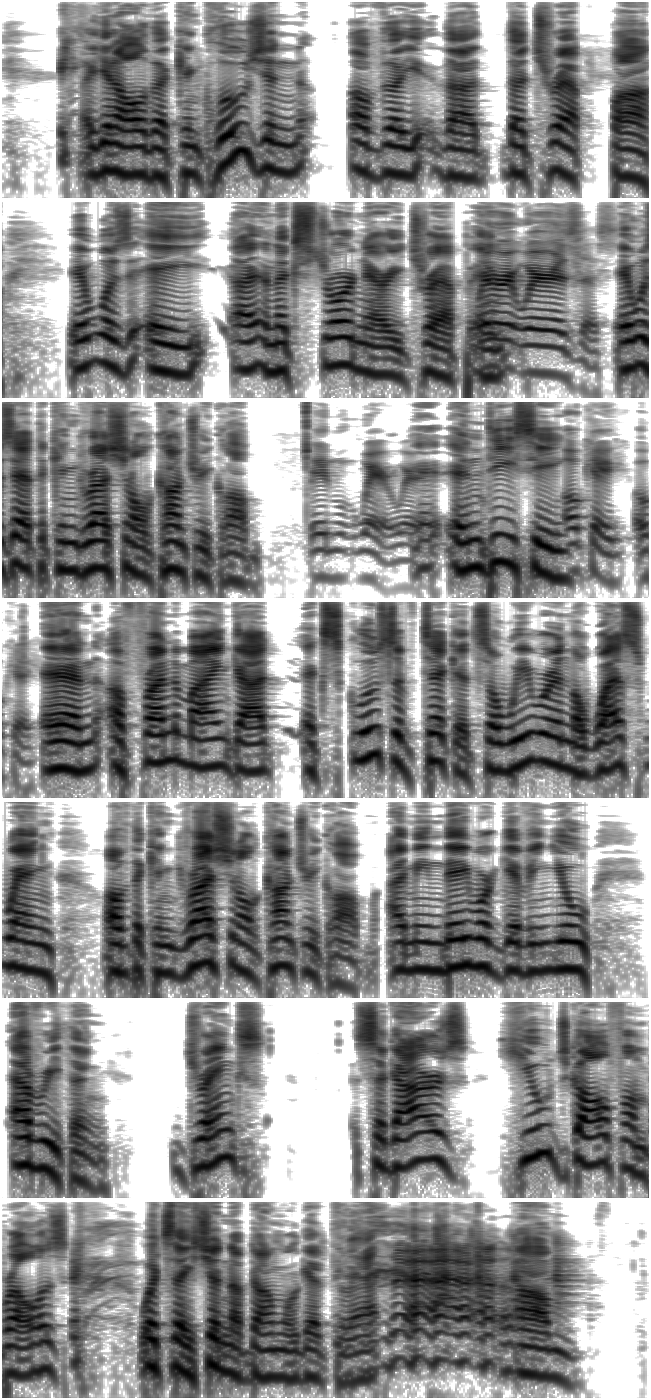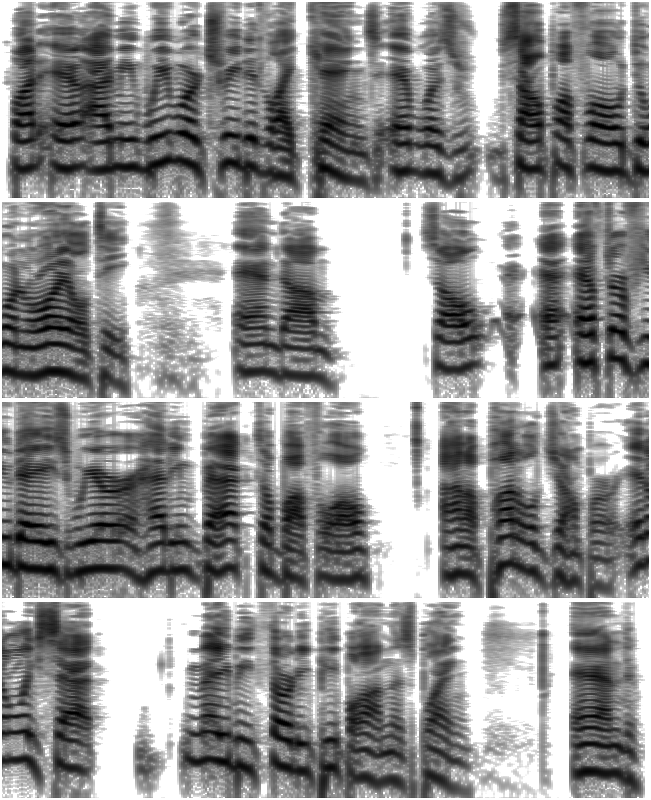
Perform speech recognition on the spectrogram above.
uh, you know, the conclusion of the the the trip. Uh, it was a an extraordinary trip. and Where where is this? it was at the Congressional Country Club In where where? in D.C. Okay, okay. and a friend of mine got exclusive tickets. So we were in the west wing of the Congressional Country Club. I mean, they were giving you everything drinks, cigars, huge golf umbrellas, which they shouldn't have done. We'll get to that. um, but uh I mean, we were treated like kings. It was South Buffalo doing royalty. And um, so a- after a few days, we were heading back to Buffalo on a puddle jumper. It only sat maybe 30 people on this plane. And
